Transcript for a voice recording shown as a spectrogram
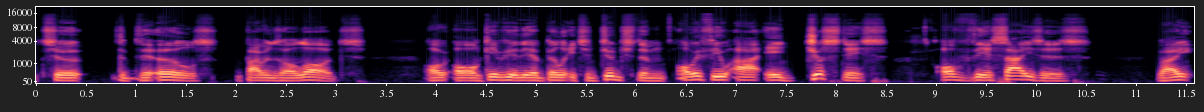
to the, the earls, barons, or lords, or or give you the ability to judge them, or if you are a justice of the assizes, right?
